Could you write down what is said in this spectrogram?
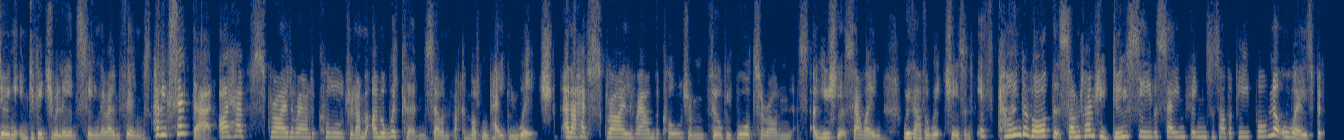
doing it individually and seeing their own things. Having said that, I have scryed around a cauldron. I'm, I'm a Wiccan, so I'm like a modern pagan witch. And I have scryed around the cauldron filled with water on, uh, usually at Samhain, with other witches. And it's kind of odd that sometimes you do see the same things as other people. Not always, but,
